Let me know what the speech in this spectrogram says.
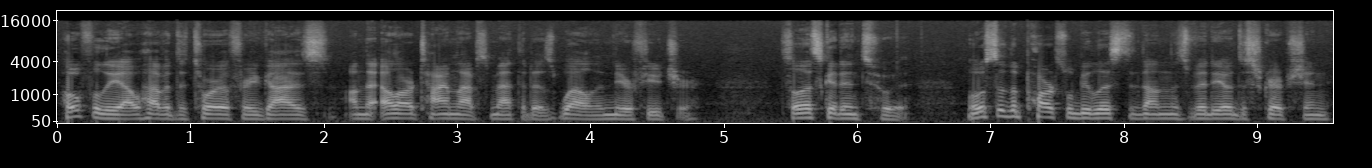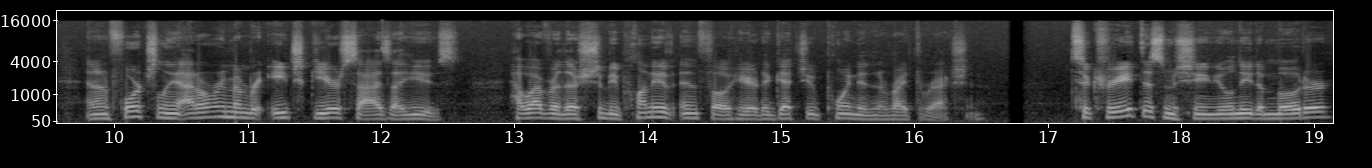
Hopefully, I will have a tutorial for you guys on the LR Time Lapse method as well in the near future. So let's get into it. Most of the parts will be listed on this video description, and unfortunately, I don't remember each gear size I used. However, there should be plenty of info here to get you pointed in the right direction. To create this machine, you'll need a motor,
